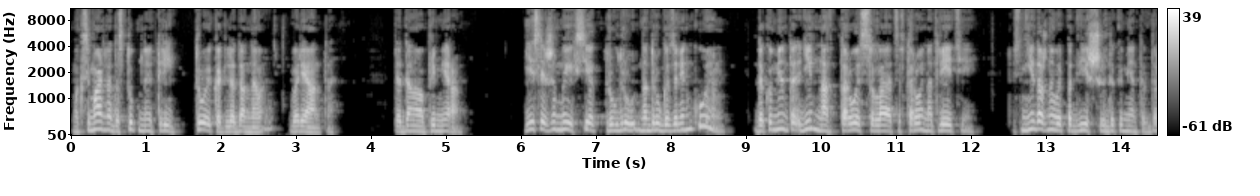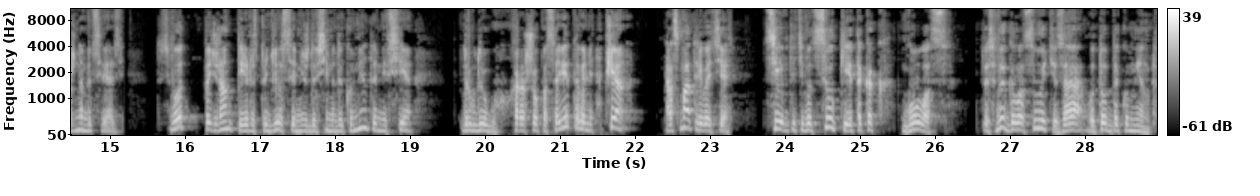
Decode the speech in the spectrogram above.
Максимально доступные 3. Тройка для данного варианта, для данного примера. Если же мы их все друг друг, на друга залинкуем, документ один на второй ссылается, второй на третий. То есть не должно быть подвисших документов, должна быть связь. То есть вот PageRank перераспределился между всеми документами, все друг другу хорошо посоветовали. Вообще рассматривайте все вот эти вот ссылки, это как голос. То есть вы голосуете за вот тот документ.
